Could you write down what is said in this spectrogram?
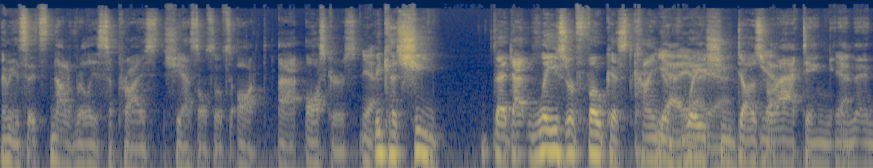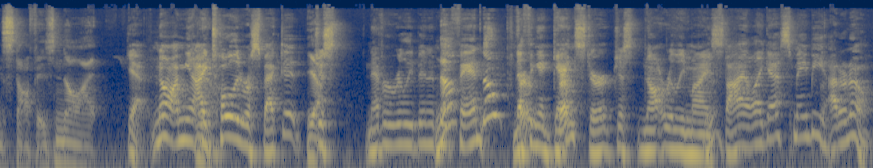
I mean, it's it's not really a surprise. She has also its uh, Oscars Yeah. because she that that laser focused kind Yeah, of yeah, way yeah. she does her acting Yeah. and, and stuff is not. yeah. No, I mean, I totally respect it. Yeah. Just never really been a big No, fan. no, Nothing fair, against her, just not really my style. I guess maybe I don't know.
